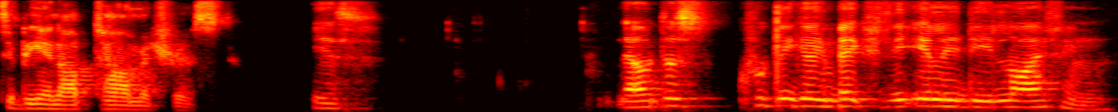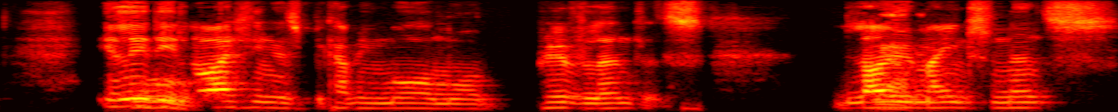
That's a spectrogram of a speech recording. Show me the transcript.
to be an optometrist. Yes. Now, just quickly going back to the LED lighting, LED Ooh. lighting is becoming more and more prevalent. It's low yeah. maintenance.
